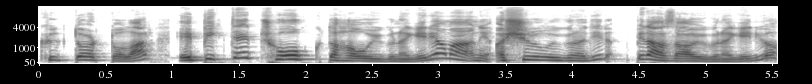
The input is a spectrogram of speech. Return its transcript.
44 dolar. Epic'te çok daha uyguna geliyor ama hani aşırı uyguna değil biraz daha uyguna geliyor.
